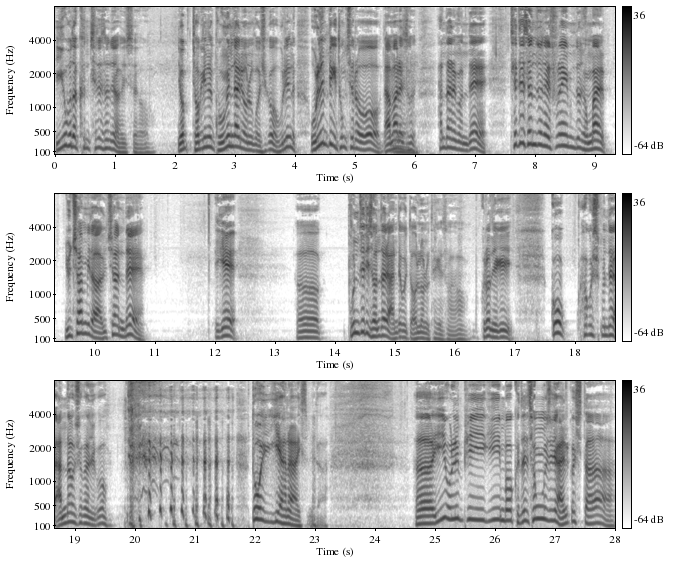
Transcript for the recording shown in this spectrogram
이거보다 큰 체제 선전이 어디 있어요. 여, 저기는 공연단이 오는 것이고 우리는 올림픽이 통째로 남한에서 한다는 건데 체제 선전의 프레임도 정말 유치합니다. 유치한데 이게 어 본질이 전달이 안 되고 있다 언론을 통해서 그런 얘기 꼭 하고 싶은데 안 나오셔가지고 또 이게 하나 있습니다. 어, 이 올림픽이 뭐 그다지 성공적이 아닐 것이다.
